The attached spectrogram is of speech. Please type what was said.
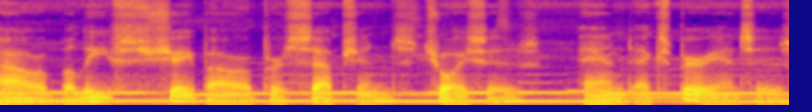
Our beliefs shape our perceptions, choices, and experiences,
